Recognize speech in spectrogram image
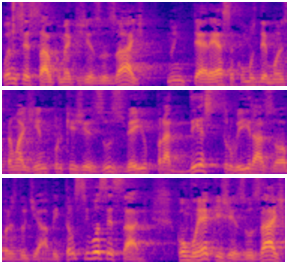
quando você sabe como é que Jesus age, não interessa como os demônios estão agindo, porque Jesus veio para destruir as obras do diabo. Então, se você sabe como é que Jesus age,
